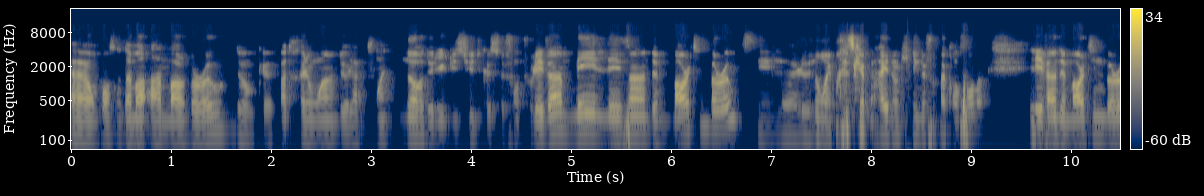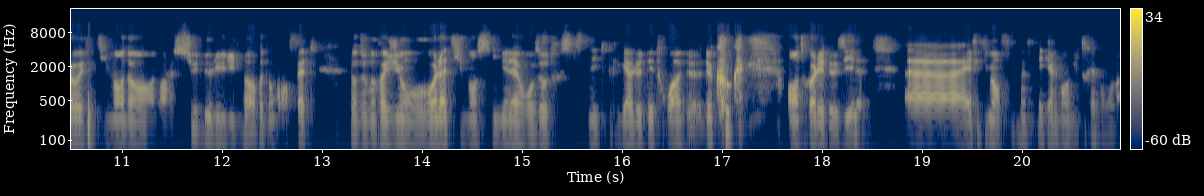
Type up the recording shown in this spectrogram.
Euh, on pense notamment à Marlborough, donc euh, pas très loin de la pointe nord de l'île du Sud que se font tous les vins, mais les vins de Martinborough, le, nom est presque pareil, donc il ne faut pas confondre, les vins de Martinborough, effectivement, dans, le sud de l'île du Nord, donc en fait, dans une région relativement similaire aux autres, si ce n'est qu'il y a le détroit de, Cook entre les deux îles. Euh, effectivement, également du très bon vin.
